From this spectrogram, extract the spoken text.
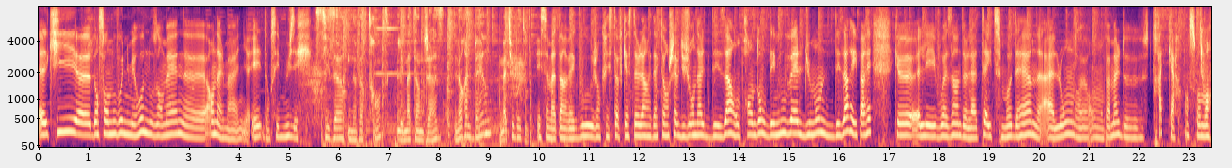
euh, qui dans son nouveau numéro nous emmène en Allemagne et dans ses musées. 6h, 9h30, les matins de jazz. Laure Alberne, Mathieu Baudou. Et ce matin avec vous, Jean-Christophe Castelin, rédacteur en chef du journal des Arts, on prend donc des nouvelles du monde des arts et il paraît que les voisins de la Tate moderne à Londres ont pas mal de tracas en ce moment.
